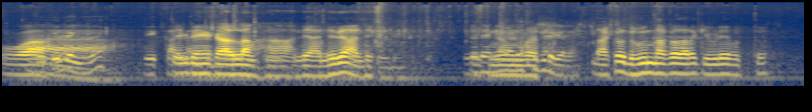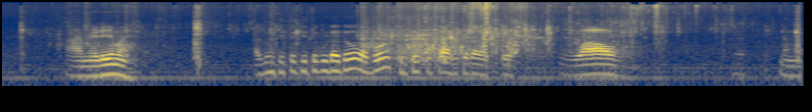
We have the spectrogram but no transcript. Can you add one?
वा एक डेंगा काढला हा आले आले रे आले एक नंबर दाखव धुवून दाखव जरा किवडे बघतो हा मिडियम आहे अजून तिथे तिथे कुठं तो अबो तिथे तिथे आहे त्याला वाटतं वाव नंबर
